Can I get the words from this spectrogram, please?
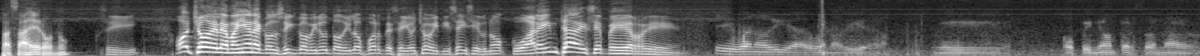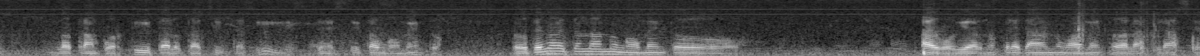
pasajeros, ¿no? Sí. 8 de la mañana con 5 minutos, dilo fuerte, 6826 40 SPR. Sí, buenos días, buenos días. Opinión personal los transportistas, los taxistas, sí, se necesita un aumento. Pero ustedes no le están dando un aumento al gobierno, ustedes le están dando un aumento a la clase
